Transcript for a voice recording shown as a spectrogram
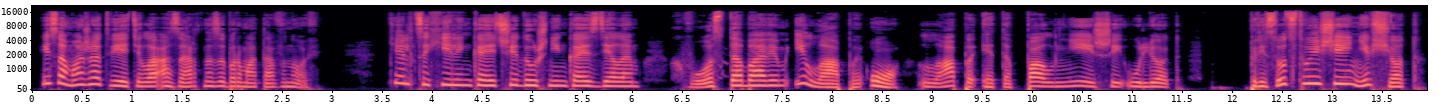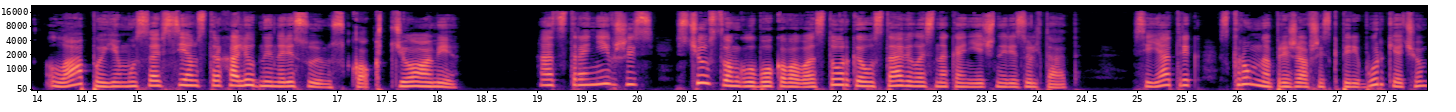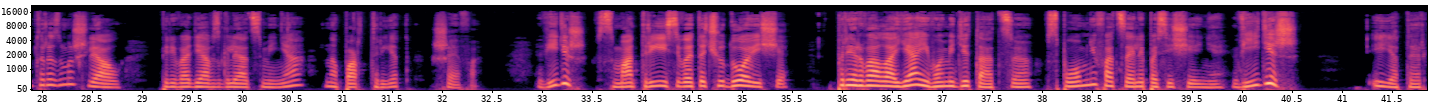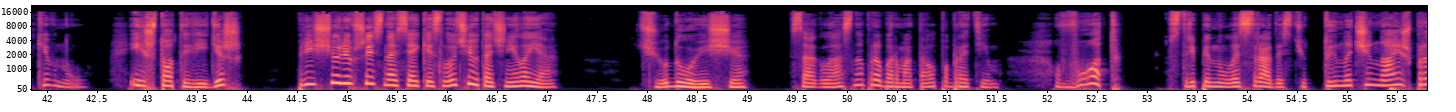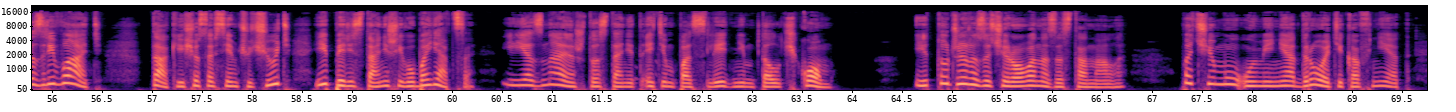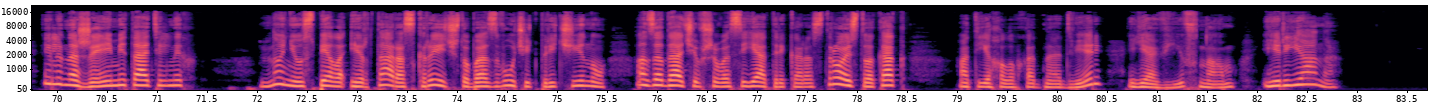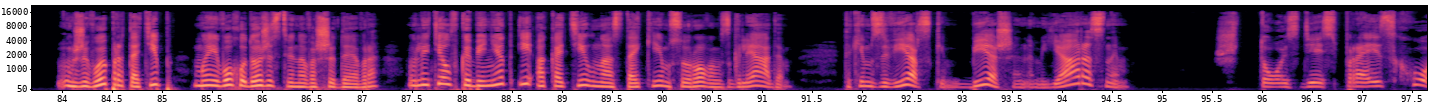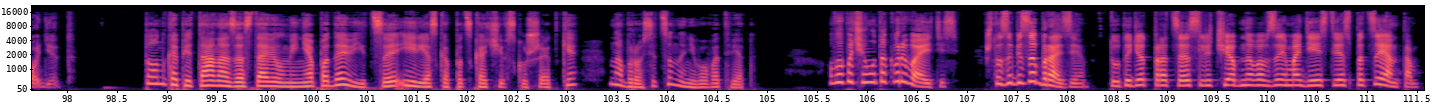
И сама же ответила, азартно забормотав вновь. «Тельце хиленькое, чедушненькое сделаем, хвост добавим и лапы. О, лапы — это полнейший улет. Присутствующие не в счет. Лапы ему совсем страхолюдные нарисуем, с когтями». Отстранившись, с чувством глубокого восторга уставилась на конечный результат. Сиатрик, скромно прижавшись к переборке, о чем-то размышлял, переводя взгляд с меня на портрет шефа. «Видишь, всмотрись в это чудовище!» Прервала я его медитацию, вспомнив о цели посещения. «Видишь?» И я Тер кивнул. «И что ты видишь?» Прищурившись, на всякий случай уточнила я. «Чудовище!» Согласно пробормотал побратим. «Вот!» — встрепенулась с радостью. «Ты начинаешь прозревать! Так, еще совсем чуть-чуть, и перестанешь его бояться. И я знаю, что станет этим последним толчком». И тут же разочарованно застонала. «Почему у меня дротиков нет? Или ножей метательных?» Но не успела и рта раскрыть, чтобы озвучить причину озадачившего сиатрика расстройства, как отъехала входная дверь, явив нам Ирьяна. Живой прототип моего художественного шедевра влетел в кабинет и окатил нас таким суровым взглядом, таким зверским, бешеным, яростным. «Что здесь происходит?» Тон капитана заставил меня подавиться и, резко подскочив с кушетки, наброситься на него в ответ. «Вы почему так врываетесь? Что за безобразие? Тут идет процесс лечебного взаимодействия с пациентом.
